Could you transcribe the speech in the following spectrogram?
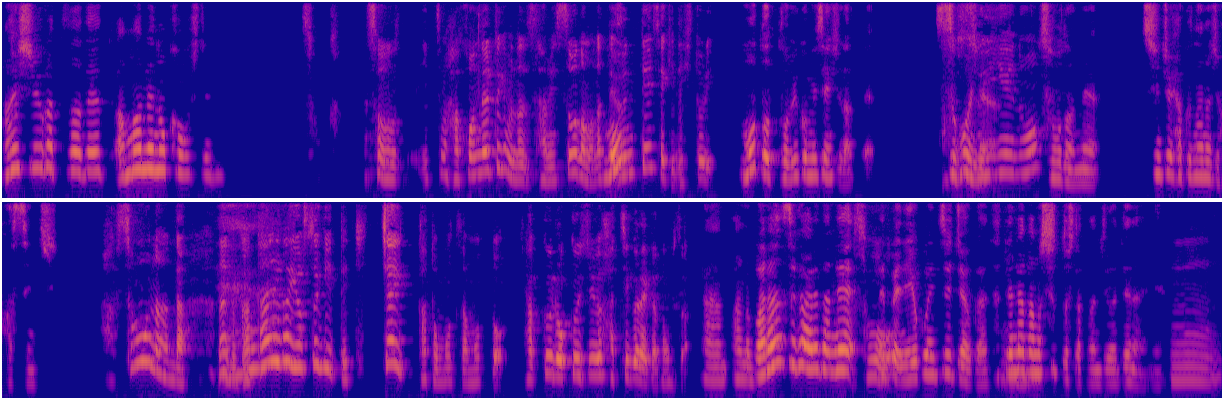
哀愁型で甘めの顔してる。その、いつも運んでる時もだって寂しそうだもん。だっても運転席で一人。元飛び込み選手だって。すごいね。水泳の？そうだね。身長178センチ。あ、そうなんだ。なんか、ガタイが良すぎてちっちゃいかと思ってた、もっと。168ぐらいかと思ってた。ああの、バランスがあれだね。そうやっぱりね、横についちゃうから、縦長のシュッとした感じは出ないね。うん。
